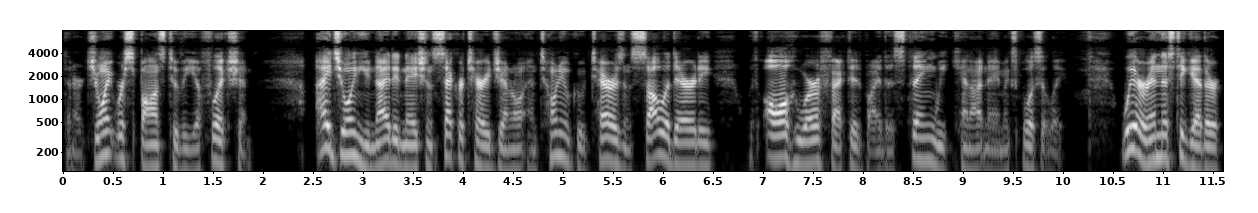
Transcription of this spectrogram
than our joint response to the affliction. I join United Nations Secretary General Antonio Guterres in solidarity with all who are affected by this thing we cannot name explicitly. We are in this together,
